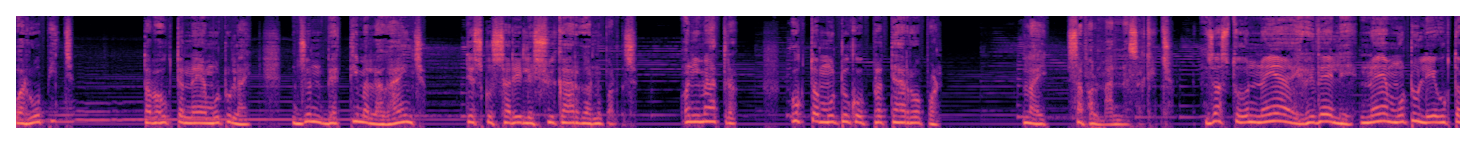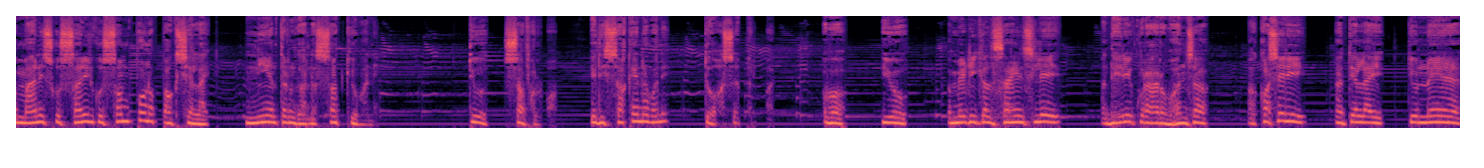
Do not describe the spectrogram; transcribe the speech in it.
वा रोपिन्छ तब उक्त नयाँ मुटुलाई जुन व्यक्तिमा लगाइन्छ त्यसको शरीरले स्वीकार गर्नुपर्दछ। अनि मात्र उक्त मुटुको प्रत्यारोपणलाई सफल मान्न सकिन्छ। जस्तो नयाँ हृदयले नयाँ मुटुले उक्त मानिसको शरीरको सम्पूर्ण पक्षलाई नियन्त्रण गर्न सक्यो भने त्यो सफल भयो। यदि सकेन भने त्यो असफल भयो। अब यो मेडिकल साइन्सले धेरै कुराहरू भन्छ। कसरी त्यसलाई त्यो नयाँ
